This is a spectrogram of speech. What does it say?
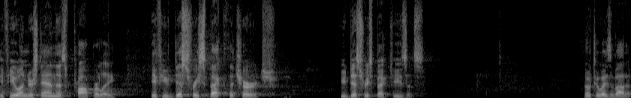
if you understand this properly, if you disrespect the church, you disrespect Jesus. No two ways about it.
